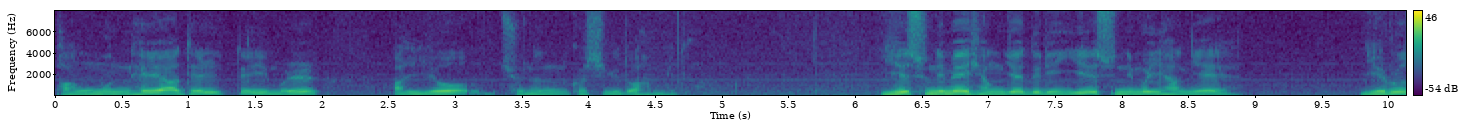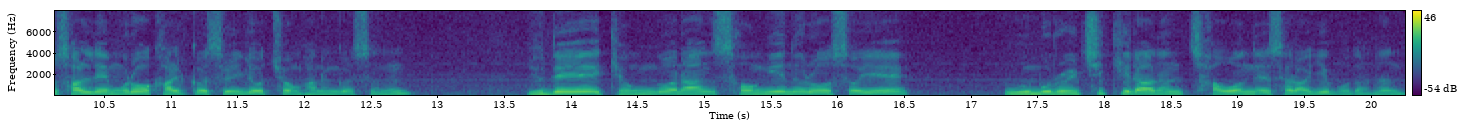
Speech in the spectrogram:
방문해야 될 때임을 알려주는 것이기도 합니다. 예수님의 형제들이 예수님을 향해 예루살렘으로 갈 것을 요청하는 것은 유대의 경건한 성인으로서의 의무를 지키라는 차원에서라기보다는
